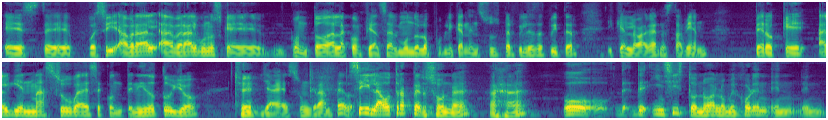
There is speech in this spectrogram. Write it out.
este, pues sí, habrá, habrá algunos que con toda la confianza del mundo lo publican en sus perfiles de Twitter y que lo hagan, está bien, pero que alguien más suba ese contenido tuyo ya es un gran pedo. Sí, la otra persona, ajá. O, insisto, ¿no? A lo mejor en, en,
